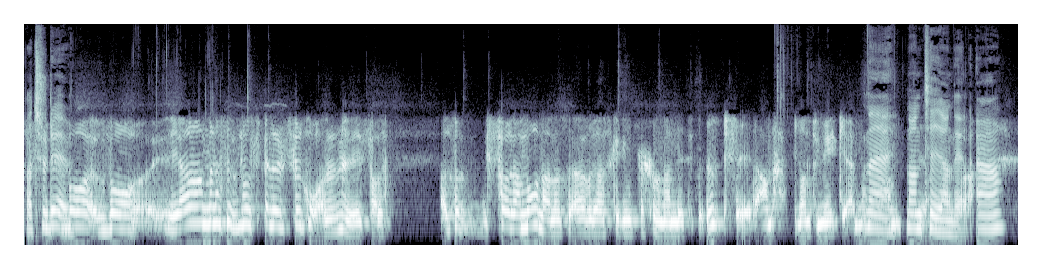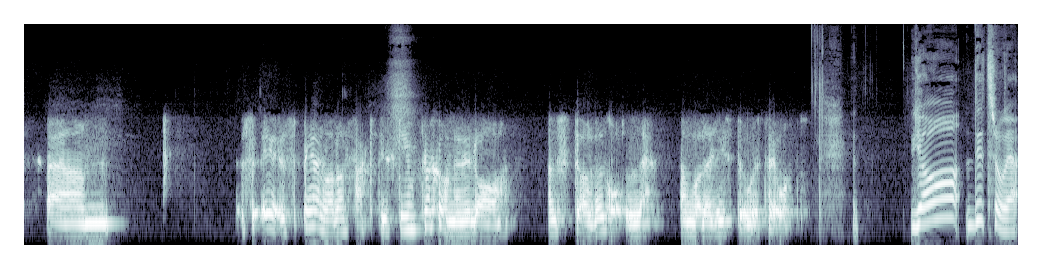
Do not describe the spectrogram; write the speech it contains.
Vad tror du? Vad, vad, ja, men alltså, vad spelar det för roll nu ifall Alltså, förra månaden så överraskade inflationen lite på uppsidan. Det var inte mycket. Men Nej, någon tiondel. Ja. Um, spelar den faktiska inflationen idag en större roll än vad det historiskt har gjort? Ja, det tror jag.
